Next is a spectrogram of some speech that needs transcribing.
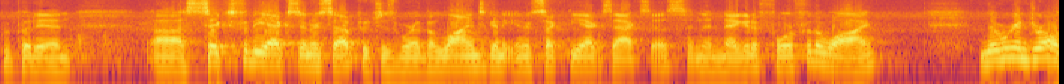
We put in uh, 6 for the x-intercept, which is where the line is going to intersect the x-axis, and then negative 4 for the y. And then we're going to draw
